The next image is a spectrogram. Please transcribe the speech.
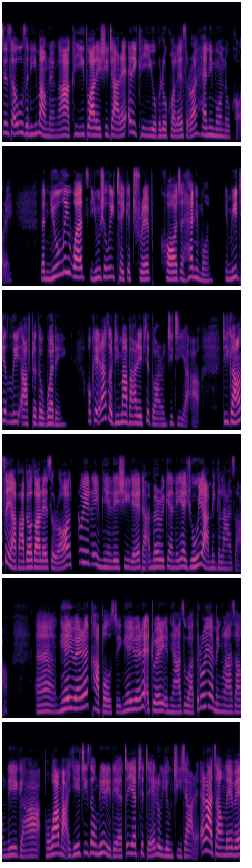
ကျင်စအုပ်ဇနီးမောင်နှံကခရီးသွားလေးရှိကြတယ်အဲ့ဒီခရီးကိုဘယ်လိုခေါ်လဲဆိုတော့ honeymoon လို့ခေါ်တယ် The newlyweds usually take a trip called a honeymoon immediately after the wedding Okay အဲ့ဒါဆိုဒီမှာဘာတွေဖြစ်သွားတော့ကြည့်ကြည့်ရအောင်ဒီခေါင်းစဉ်ကဘာပြောသွားလဲဆိုတော့တွေ့လိမ့်မြင်လေးရှိတယ်ဒါ American တွေရဲ့ရိုးရာမင်္ဂလာဆောင်အဲငယ်ရွယ်တဲ့ couples တွေငယ်ရွယ်တဲ့အတွဲတွေအများစုကသူတို့ရဲ့မင်္ဂလာဆောင်နေ့ကဘဝမှာအရေးကြီးဆုံးနေ့တွေတည်းတရက်ဖြစ်တယ်လို့ယုံကြည်ကြတယ်အဲ့ဒါကြောင့်လည်းပဲ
